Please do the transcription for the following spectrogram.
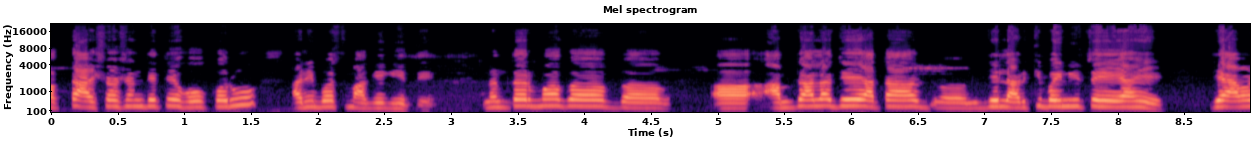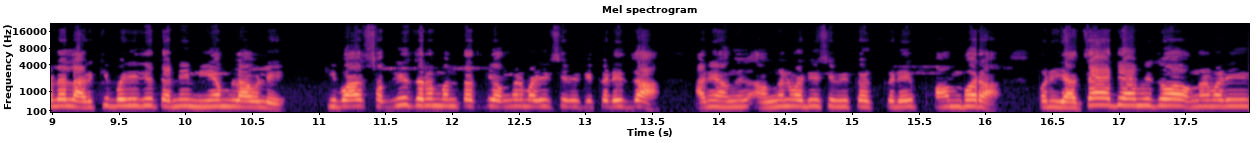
फक्त आश्वासन देते हो करू आणि बस मागे घेते. नंतर मग अ, आमच्याला जे आता जे लाडकी बहिणीचे हे आहे जे आम्हाला लाडकी बहिणीचे त्यांनी नियम लावले की बा सगळेजण म्हणतात की अंगणवाडी सेविकेकडे जा आणि अंग अंगणवाडी सेविकेकडे फॉर्म भरा. पण याच्या आधी आम्ही जो अंगणवाडी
